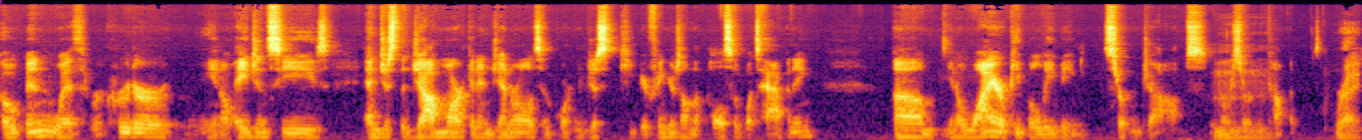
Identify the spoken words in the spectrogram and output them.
open with recruiter, you know, agencies and just the job market in general. It's important to just keep your fingers on the pulse of what's happening. Um, you know, why are people leaving certain jobs mm-hmm. or certain companies? Right.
